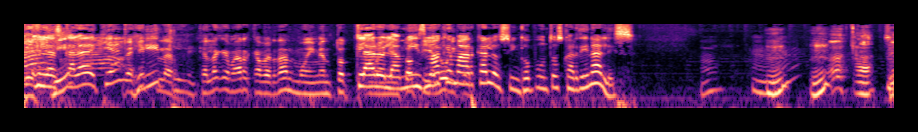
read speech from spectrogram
¿En la escala de quién? De Hitler, que es la que marca, ¿verdad? El movimiento. Claro, la movimiento misma que marca los cinco puntos cardinales. ¿Mm? Ah, ¿sí?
